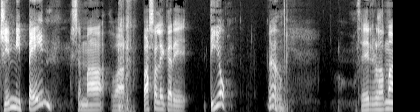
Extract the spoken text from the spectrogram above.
Jimmy Bain sem var bassaleikari Dio. Já, og þeir eru þarna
